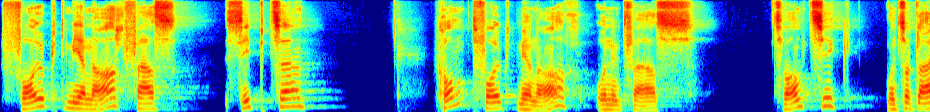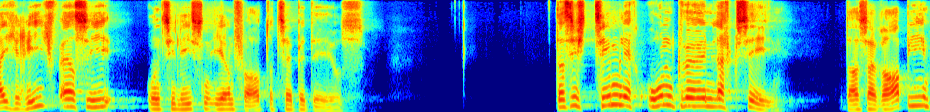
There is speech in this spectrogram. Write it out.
folgt mir nach, Vers 17. Kommt, folgt mir nach. Und im Vers 20. Und sogleich rief er sie und sie ließen ihren Vater Zebedeus. Das ist ziemlich ungewöhnlich gewesen, dass ein Rabbi,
